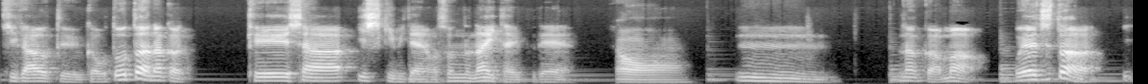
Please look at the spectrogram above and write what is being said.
気が合うというか、弟はなんか経営者意識みたいなのがそんなないタイプで、ああ。うん、なんかまあ、親父とはい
